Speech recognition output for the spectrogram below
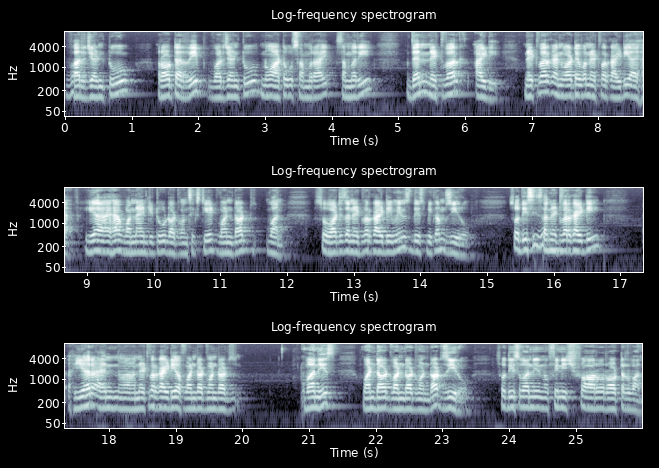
version 2 router RIP version 2 no auto summary summary then network ID network and whatever network ID I have. Here I have 192.168.1.1 so what is the network ID means? This becomes 0 so this is a network ID here and uh, network ID of 1.1.1 is 1.1.1.0. So this one you know finish for router 1.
